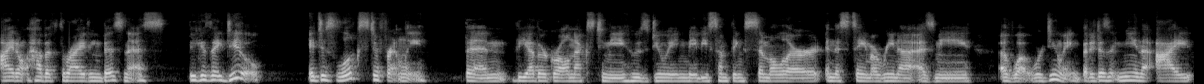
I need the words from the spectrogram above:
I don't have a thriving business because I do. It just looks differently than the other girl next to me who's doing maybe something similar in the same arena as me of what we're doing. But it doesn't mean that I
